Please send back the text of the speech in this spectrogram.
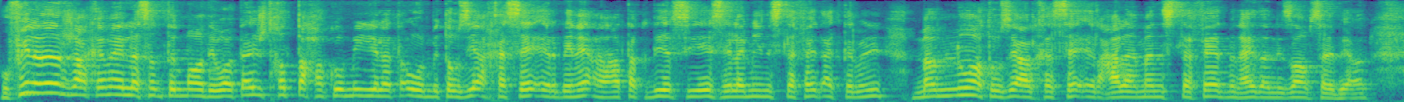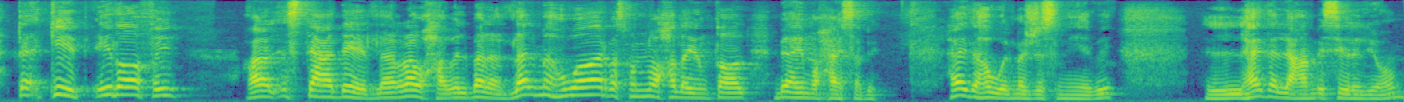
وفينا نرجع كمان لسنة الماضي. وقت إجت خطة حكومية لتقوم بتوزيع خسائر بناء على تقدير سياسي لمين استفاد أكثر من مين ممنوع توزيع الخسائر على من استفاد من هذا النظام سابقا. تأكيد إضافي على الاستعداد للروحة بالبلد للمهوار بس ممنوع حدا ينطال بأي محاسبة. هذا هو المجلس النيابي. هذا اللي عم بيصير اليوم.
